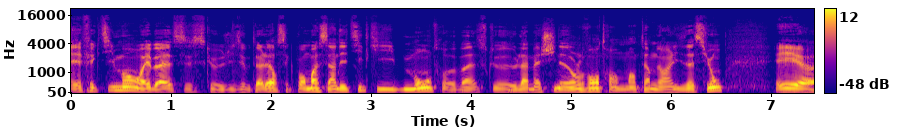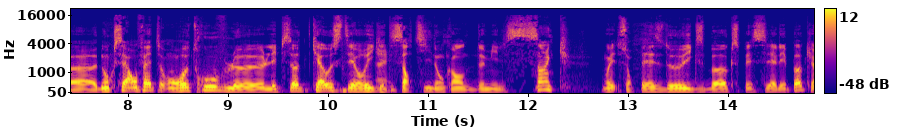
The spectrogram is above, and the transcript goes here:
Et Effectivement, ouais, bah, c'est ce que je disais tout à l'heure, c'est que pour moi c'est un des titres qui montre bah, ce que la machine a dans le ventre en, en termes de réalisation. Et euh, donc c'est en fait, on retrouve l'épisode Chaos Theory qui Ouais. était sorti donc en 2005, oui, sur PS2, Xbox, PC à l'époque.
